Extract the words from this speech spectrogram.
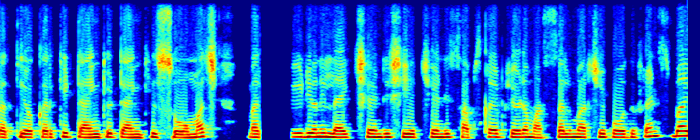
ప్రతి ఒక్కరికి thank you thank you so much మరి వీడియోని లైక్ చేయండి షేర్ చేయండి సబ్స్క్రైబ్ చేయడం అస్సలు మర్చిపోవద్దు ఫ్రెండ్స్ బై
